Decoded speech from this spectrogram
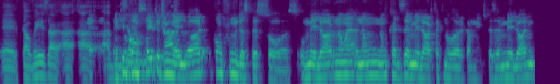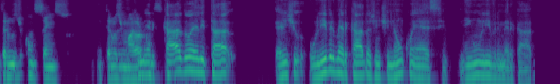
é, talvez a, a, a é, é que o conceito de melhor confunde as pessoas. O melhor não é não, não quer dizer melhor tecnologicamente, quer dizer melhor em termos de consenso, em termos de maior. O mercado consenso. ele tá a gente o livre mercado a gente não conhece nenhum livre mercado.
